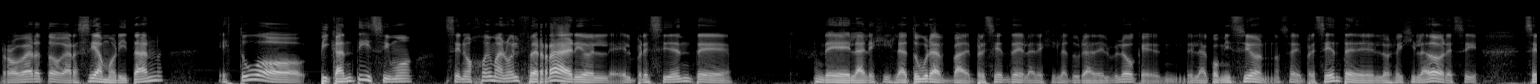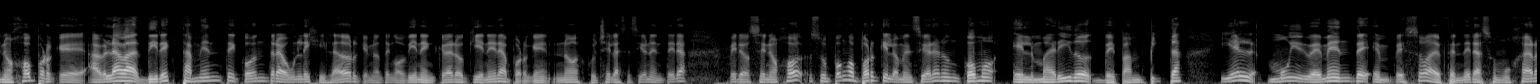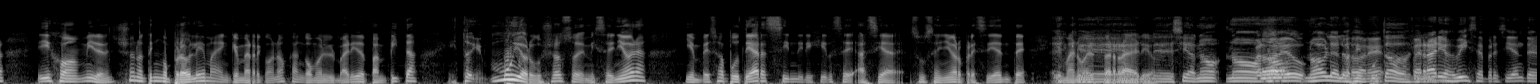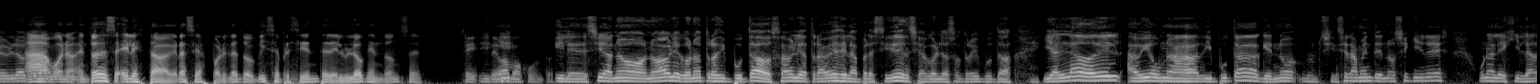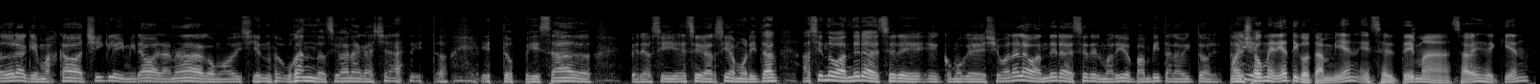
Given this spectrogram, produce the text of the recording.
Roberto García Moritán. Estuvo picantísimo. Se enojó Emanuel Ferrario, el, el presidente de la legislatura, va, el presidente de la legislatura del bloque, de la comisión, no sé, presidente de los legisladores, sí. Se enojó porque hablaba directamente contra un legislador que no tengo bien en claro quién era porque no escuché la sesión entera, pero se enojó, supongo, porque lo mencionaron como el marido de Pampita y él muy vehemente empezó a defender a su mujer y dijo, miren, yo no tengo problema en que me reconozcan como el marido de Pampita, estoy muy orgulloso de mi señora y empezó a putear sin dirigirse hacia su señor presidente Es Emanuel Ferrario. Le decía, no, no, Perdón, no, Edu, no hable a los perdón, eh. diputados. Ferrario es vicepresidente del bloque. Ah, bueno, entonces él estaba, gracias por el dato, vicepresidente del bloque entonces. Sí, Y- y- Vamos Juntos. Y le decía, no, no hable con otros diputados, hable a través de la presidencia con los otros diputados. Y al lado de él había una diputada que no, sinceramente no sé quién es, una legisladora que mascaba chicle y miraba a la nada como diciendo, ¿cuándo se van a callar esto, estos pesados? Pero sí, ese García Moritán, haciendo bandera de ser, eh, eh, como que llevará la bandera de ser el marido de Pampita a la victoria. Bueno, el show mediático también es el tema, ¿sabes de quién?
